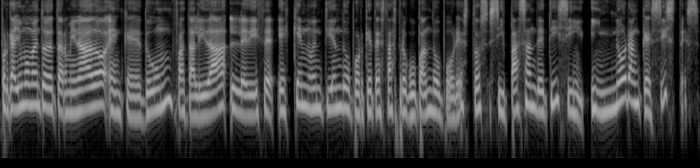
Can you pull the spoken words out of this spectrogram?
Porque hay un momento determinado en que Doom, Fatalidad, le dice, es que no entiendo por qué te estás preocupando por estos si pasan de ti, si ignoran que existes.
